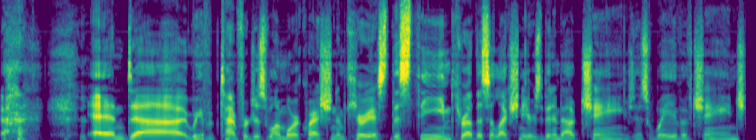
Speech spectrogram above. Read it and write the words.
and uh, we have time for just one more question. I'm curious. This theme throughout this election year has been about change, this wave of change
